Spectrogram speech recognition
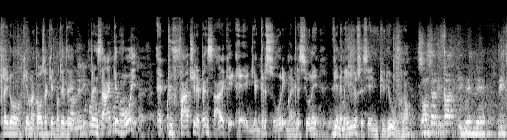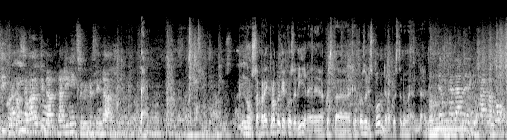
credo che è una cosa che potete pensare anche voi, è più facile pensare che eh, gli aggressori, un'aggressione viene meglio se si è in più di uno, no? Sono stati fatti delle, dei piccoli passi avanti da, dall'inizio di questa indagine? Beh, non saprei proprio che cosa dire a questa, che cosa rispondere a questa domanda. Non... È un cadavere che parla poco.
